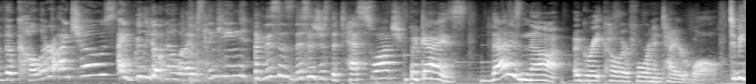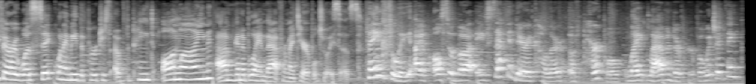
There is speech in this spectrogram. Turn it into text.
the color I chose. I really don't know what I was thinking. Like this is, this is just the test swatch. But guys, that is not a great color for an entire wall. To be fair, I was sick when I made the purchase of the paint online. I'm gonna blame that for my terrible choices. Thankfully, I've also bought a secondary color of purple, light lavender purple, which I think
